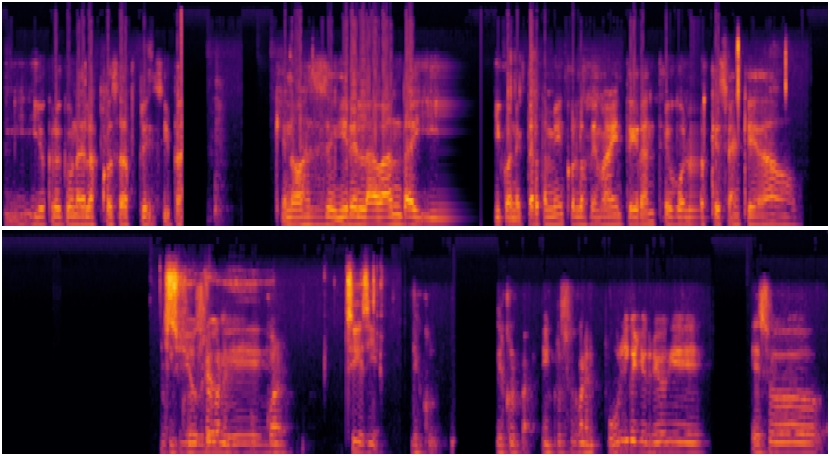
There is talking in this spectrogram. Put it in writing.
y yo creo que una de las cosas principales que nos hace seguir en la banda y, y conectar también con los demás integrantes o con los que se han quedado. Sí, yo creo con el- que... con- sigue. Discul- Disculpa, incluso con el público yo creo que eso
